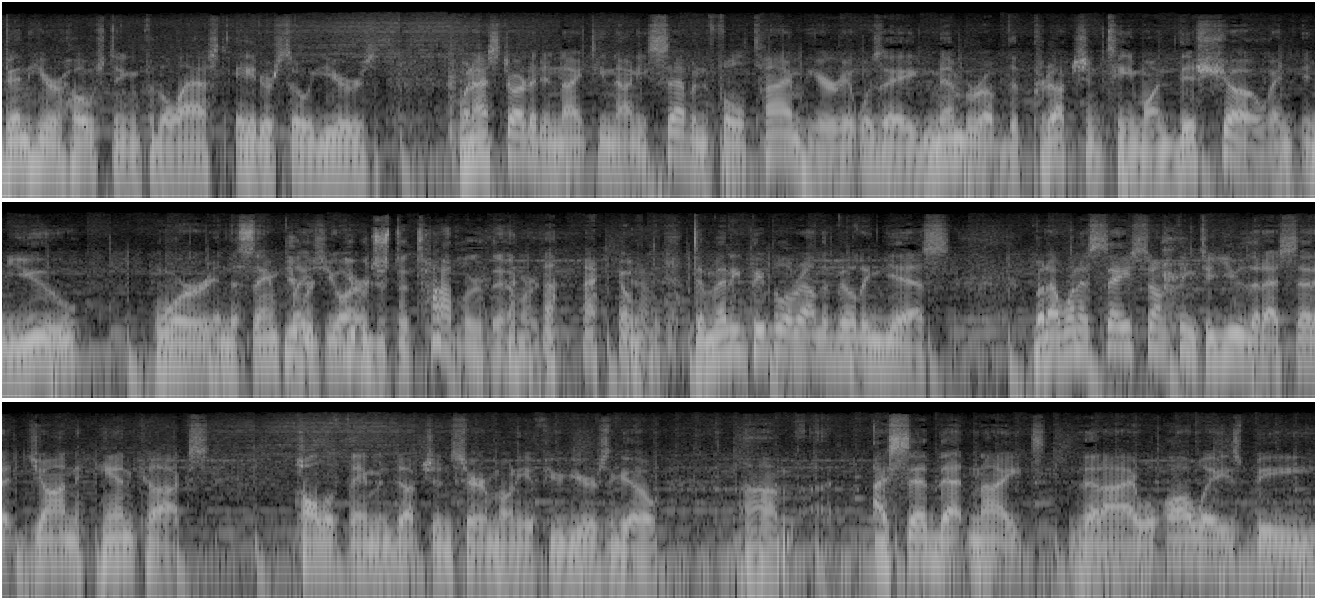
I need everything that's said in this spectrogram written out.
been here hosting for the last eight or so years, when I started in 1997 full time here, it was a member of the production team on this show, and, and you were in the same You were, place you, you are. You were just a toddler then. Or, I know. To many people around the building, yes. But I want to say something to you that I said at John Hancock's Hall of Fame induction ceremony a few years ago. Um, I said that night that I will always be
